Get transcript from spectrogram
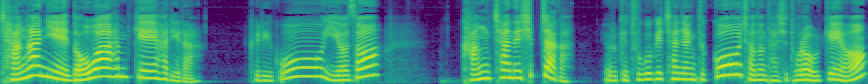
장한이의 너와 함께 하리라 그리고 이어서 강찬의 십자가 이렇게 두 곡의 찬양 듣고 저는 다시 돌아올게요.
